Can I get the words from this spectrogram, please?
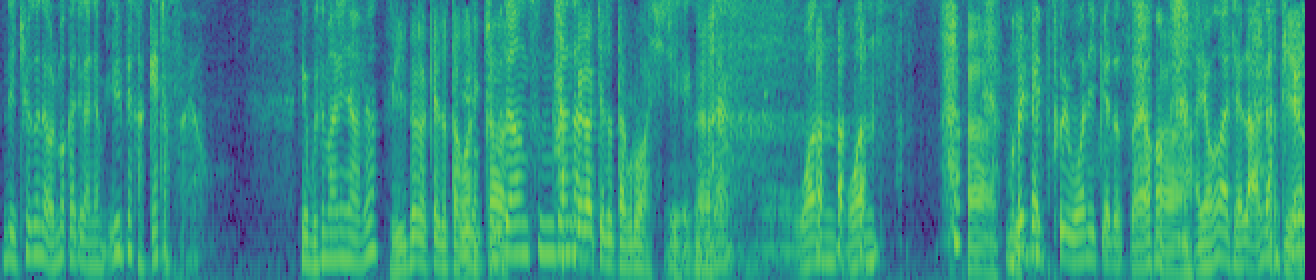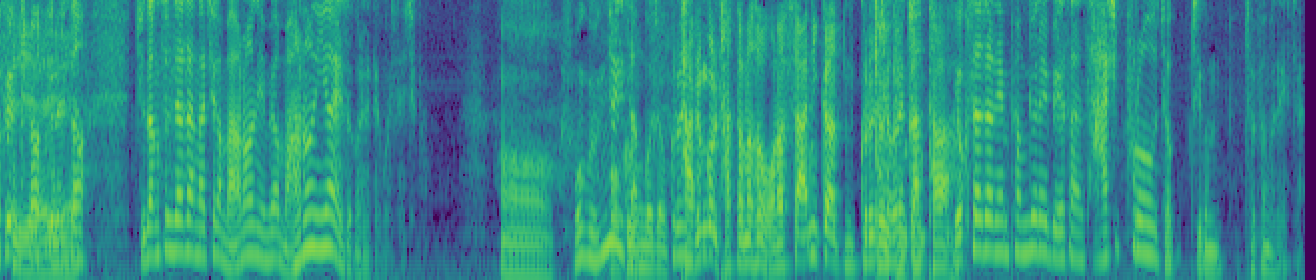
근데 최근에 얼마까지 가냐면 1배가 깨졌어요. 이게 무슨 말이냐면 1배가 깨졌다고 하니까 주당 순자산 1배가 깨졌다고 하시지. 예, 그러니까 원, 원, 아, 멀티플 예. 원이 깨졌어요. 아. 아, 영어가 제일 나은 것 같아요. 예, 그렇죠. 예, 그래서 주당 순자산 가치가 만 원이면 만 원 이하에서 거래되고 있어요, 지금. 어, 어 굉장히 어, 그, 싼 거죠. 그러니까, 다른 걸 다 떠나서 워낙 싸니까 그렇죠. 그러니까 괜찮다. 역사적인 평균에 비해서 한 40% 저, 지금 저평가돼 있어요.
